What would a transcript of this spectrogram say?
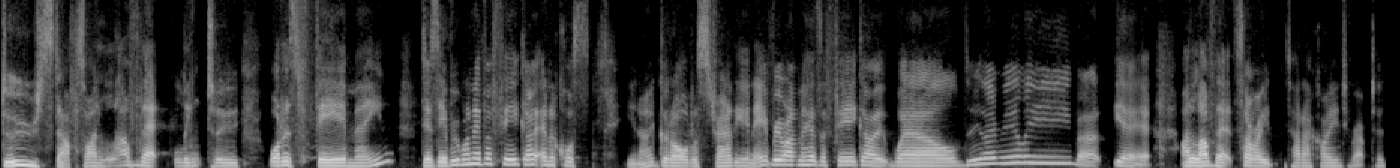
do stuff. So I love that link to what does fair mean? Does everyone have a fair go? And of course, you know, good old Australian, everyone has a fair go. Well, do they really? But yeah, I love that. Sorry, Tarik, I interrupted.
